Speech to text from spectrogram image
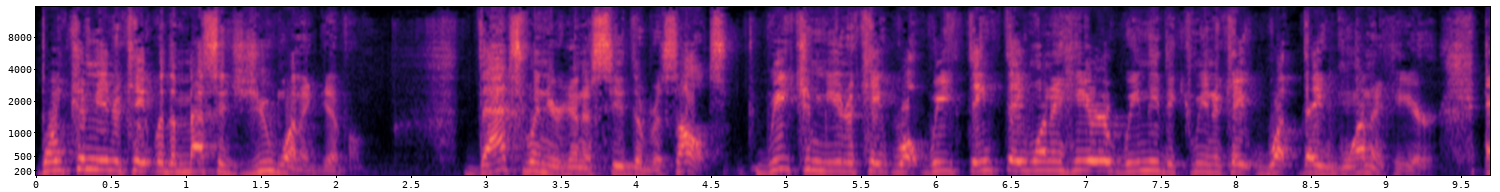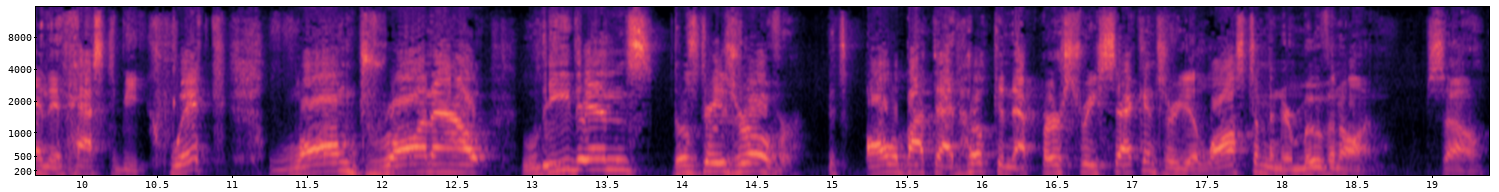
Don't communicate with a message you want to give them. That's when you're going to see the results. We communicate what we think they want to hear. We need to communicate what they want to hear. And it has to be quick, long, drawn out lead ins. Those days are over. It's all about that hook in that first three seconds, or you lost them and they're moving on. So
